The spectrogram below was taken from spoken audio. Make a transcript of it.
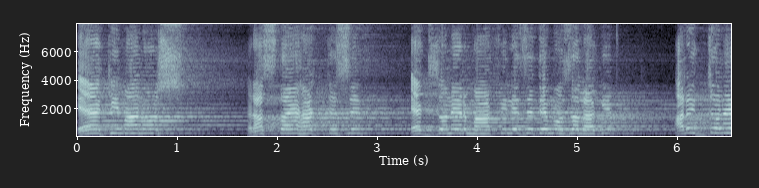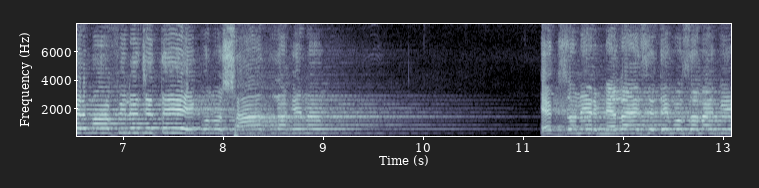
একই মানুষ রাস্তায় হাঁটতেছে, একজনের মাহফিলে যেতে মজা লাগে, আরেকজনের মাহফিলে যেতে কোনো স্বাদ লাগে না। একজনের মেলায় যেতে মজা লাগে,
